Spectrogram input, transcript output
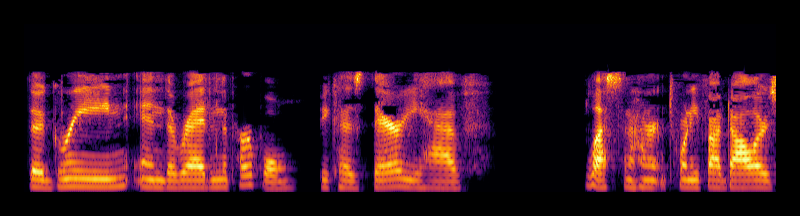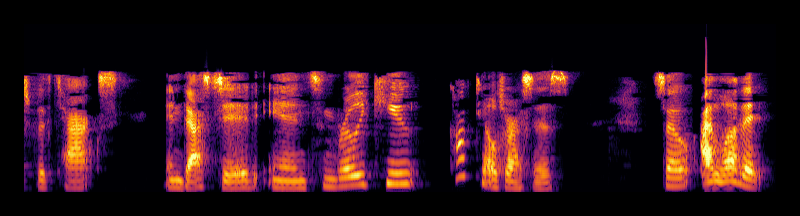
the green and the red and the purple because there you have less than $125 with tax invested in some really cute cocktail dresses. So I love it.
